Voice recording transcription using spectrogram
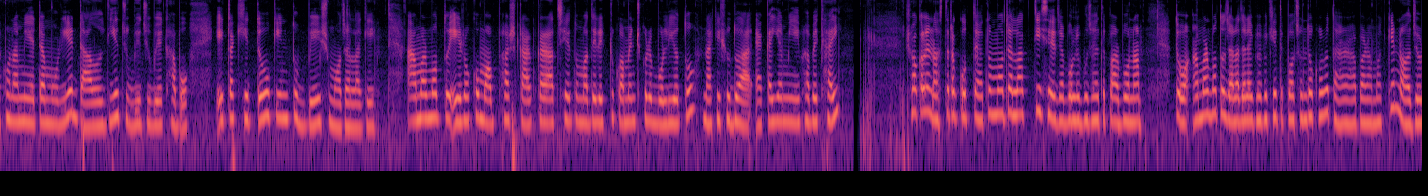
এখন আমি এটা মুড়িয়ে ডাল দিয়ে চুবিয়ে চুবিয়ে খাব। এটা খেতেও কিন্তু বেশ মজা লাগে। আমার মতো এরকম অভ্যাস কার কার আছে তোমাদের একটু কমেন্ট করে বলিও তো? নাকি শুধু একাই আমি এভাবে খাই? সকালে নাস্তাটা করতে এত মজা লাগতিছে যা বলে বোঝাতে পারব না। তো আমার মতো যারা যারা এইভাবে খেতে পছন্দ করো, তারা আবার আমাকে নজর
